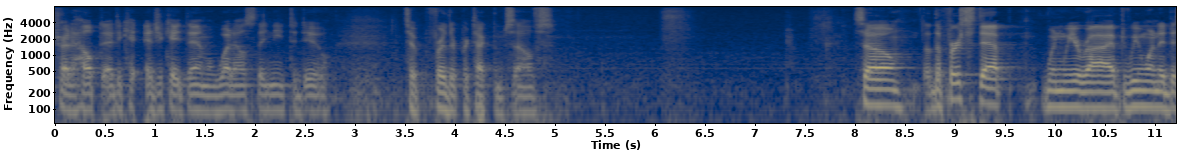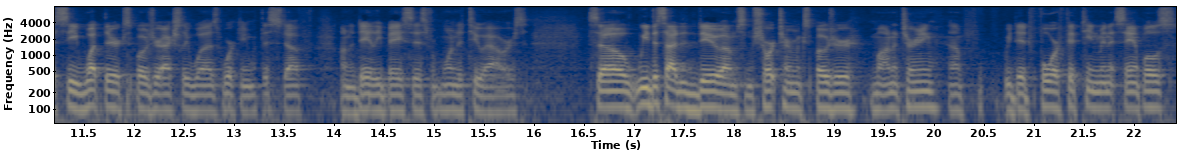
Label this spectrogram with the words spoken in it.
tried to help to educate, educate them on what else they need to do to further protect themselves. So the first step when we arrived, we wanted to see what their exposure actually was working with this stuff on a daily basis from one to two hours. So we decided to do um, some short-term exposure monitoring. Um, we did four 15-minute samples.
